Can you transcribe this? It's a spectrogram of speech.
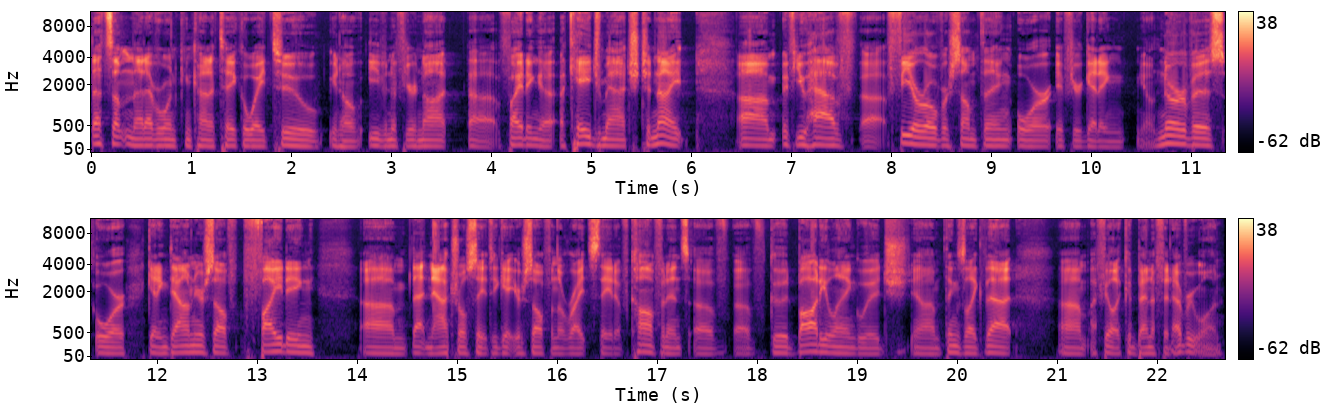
that's something that everyone can kind of take away too. You know, even if you're not uh, fighting a, a, cage match tonight, um, if you have uh, fear over something, or if you're getting you know nervous or getting down on yourself, fighting um, that natural state to get yourself in the right state of confidence, of of good body language, um, things like that. Um, I feel like could benefit everyone.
